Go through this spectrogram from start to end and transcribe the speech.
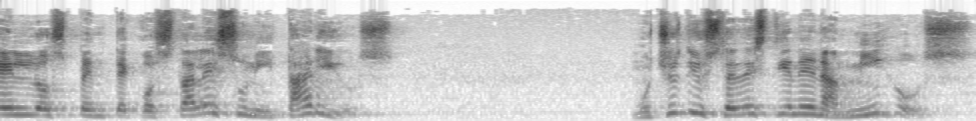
en los pentecostales unitarios. Muchos de ustedes tienen amigos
